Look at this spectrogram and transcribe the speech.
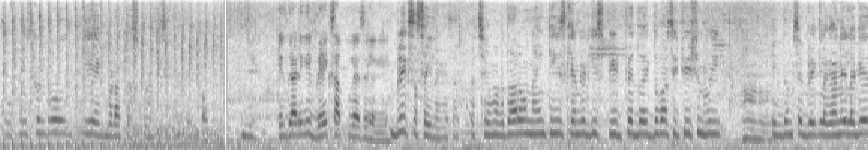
तो क्रूज कंट्रोल ये एक बड़ा प्लस पॉइंट है जी। इस गाड़ी की ब्रेक्स आपको कैसे लगी? ब्रेक्स सही लगे सर। अच्छे मैं बता रहा हूँ नाइन्टीज़ के हंड्रेड की स्पीड पे दो एक दो बार सिचुएशन हुई। एकदम से ब्रेक लगाने लगे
